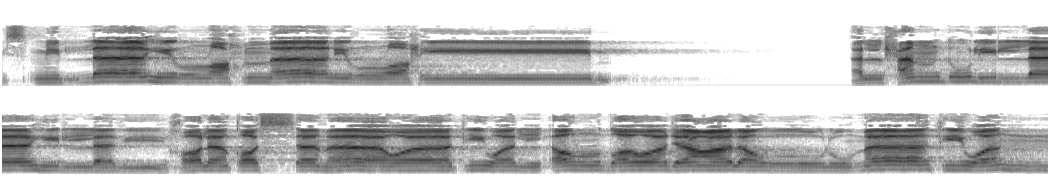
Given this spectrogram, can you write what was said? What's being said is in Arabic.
بسم الله الرحمن الرحيم. الحمد لله الذي خلق السماوات والأرض وجعل الظلمات والنور.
